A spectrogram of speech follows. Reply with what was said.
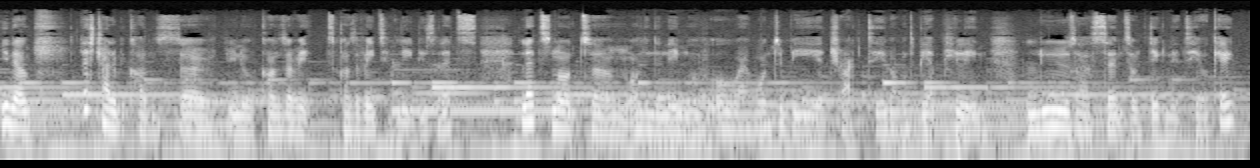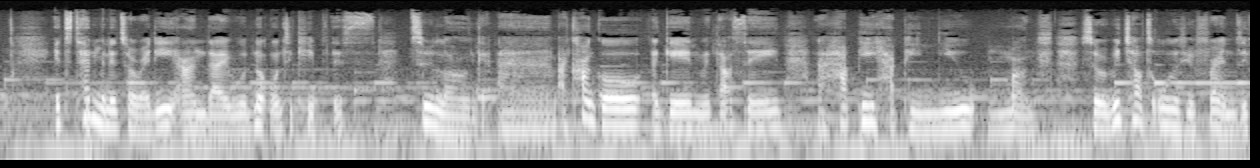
You know let's try to be conserved you know conservate conservative ladies let's let's not um all in the name of oh i want to be attractive, I want to be appealing, lose our sense of dignity, okay? It's 10 minutes already, and I would not want to keep this too long. Um, I can't go again without saying a happy, happy new month. So reach out to all of your friends if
